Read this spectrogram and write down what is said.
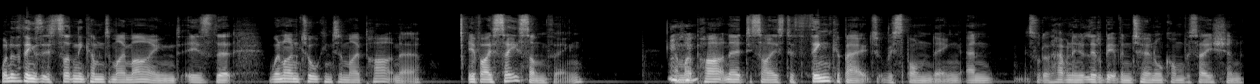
One of the things that's suddenly come to my mind is that when I'm talking to my partner, if I say something and mm-hmm. my partner decides to think about responding and sort of having a little bit of internal conversation,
